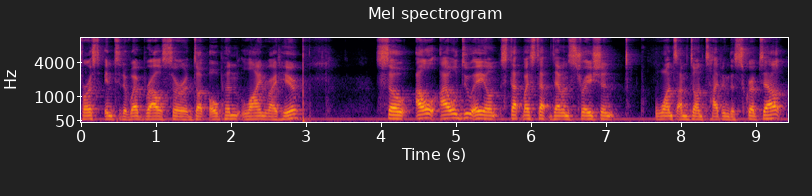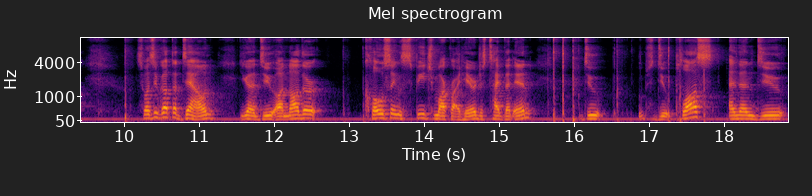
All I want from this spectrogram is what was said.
first into the webbrowser dot open line right here. So I'll I will do a um, step-by-step demonstration once I'm done typing the script out. So once you've got that down, you're gonna do another closing speech mark right here. Just type that in. Do oops, do plus, and then do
